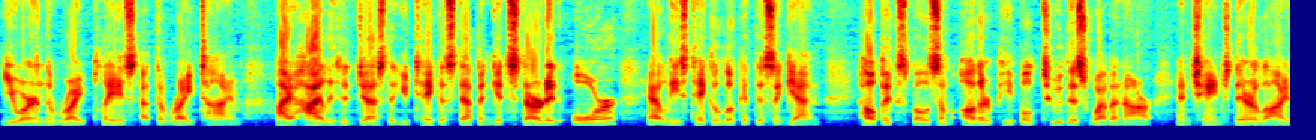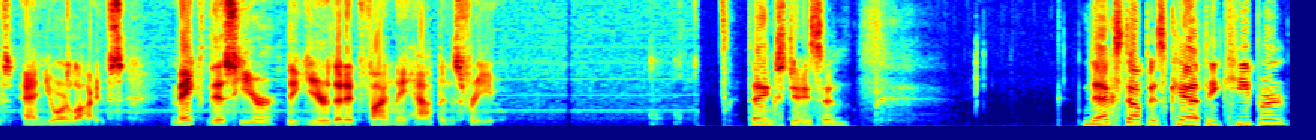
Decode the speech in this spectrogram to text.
you are in the right place at the right time. I highly suggest that you take a step and get started or at least take a look at this again. Help expose some other people to this webinar and change their lives and your lives. Make this year the year that it finally happens for you. Thanks, Jason. Next up is Kathy Keeper.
